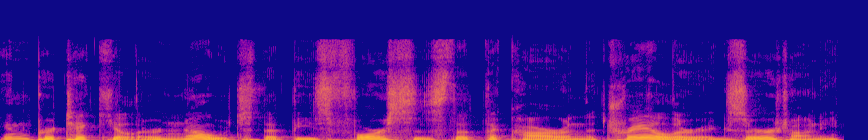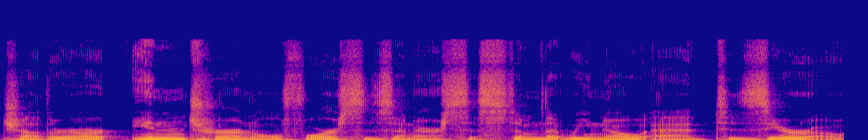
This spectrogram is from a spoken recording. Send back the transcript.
In particular, note that these forces that the car and the trailer exert on each other are internal forces in our system that we know add to zero.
